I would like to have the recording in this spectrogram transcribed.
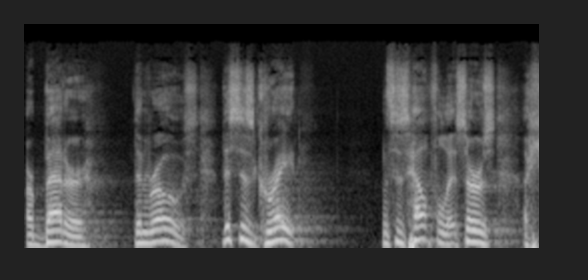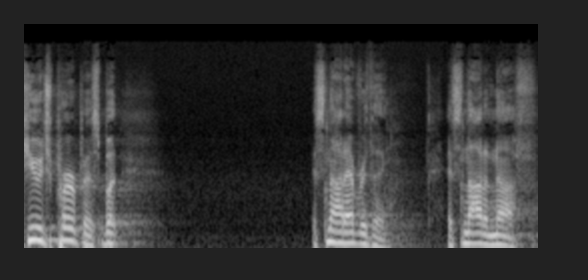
are better than rows. This is great. This is helpful. It serves a huge purpose, but it's not everything. It's not enough.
